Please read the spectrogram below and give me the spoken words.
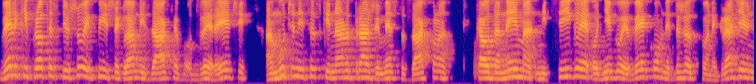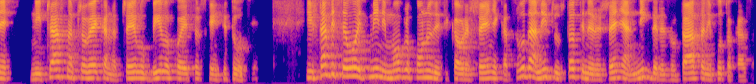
Veliki protest još uvijek piše glavni zahtev od dve reči, a mučeni srpski narod traži mesto zakona kao da nema ni cigle od njegove vekovne državtvone građevine, ni časna čoveka na čelu bilo koje srpske institucije. I šta bi se u ovoj tmini moglo ponuditi kao rešenje kad svuda niču stotine rešenja, nigde rezultata ni putokaza?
